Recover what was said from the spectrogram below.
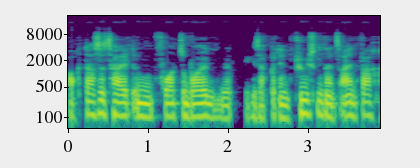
Auch das ist halt um, vorzubeugen. Wie gesagt, bei den Füßen ganz einfach.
